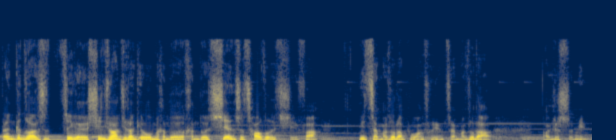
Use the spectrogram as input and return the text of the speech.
但更重要的是这个新希望集团给了我们很多很多现实操作的启发。你怎么做到不忘初心？怎么做到牢记使命？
